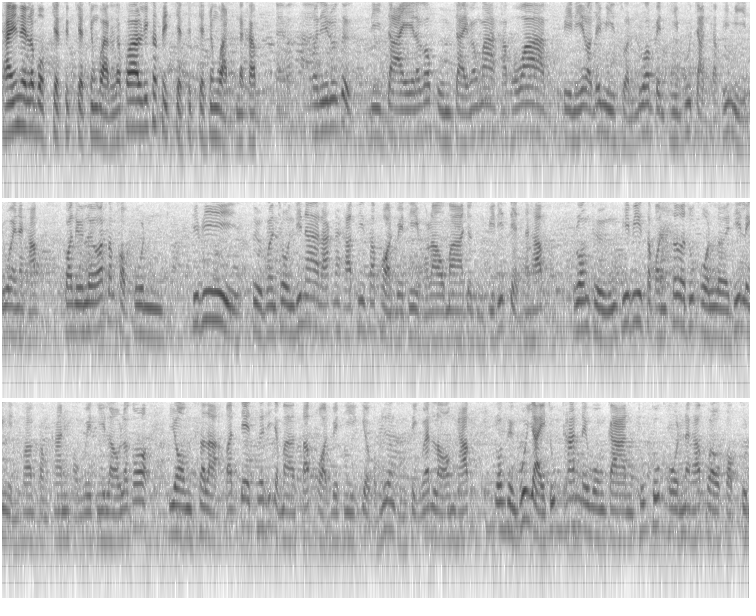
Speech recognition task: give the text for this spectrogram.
ใช้ในระบบ 77 จังหวัด แล้วก็ลิขสิทธิ์ 77 จังหวัดนะครับ วันนี้รู้สึกดีใจแล้วก็ภูมิใจมาก ๆ ครับ เพราะว่าปีนี้เราได้มีส่วนร่วมเป็นทีมผู้จัดกับพี่หมีด้วยนะครับ ก่อนอื่นเลยก็ต้องขอบคุณพี่ๆสื่อมวลชนที่น่ารักนะครับ ที่ซัพพอร์ตเวทีของเรามาจนถึงปีที่ 7 นะครับ รวมถึงพี่ๆสปอนเซอร์ทุกคนเลยที่เล็งเห็นความสำคัญของเวทีเรา แล้วก็ยอมสละบัตเจตเพื่อที่จะมาซัพพอร์ตเวทีเกี่ยวกับเรื่องของสิ่งแวดล้อมครับ รวมถึงผู้ใหญ่ทุกท่านในวงการทุกๆ คนนะครับ เราขอบคุณ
